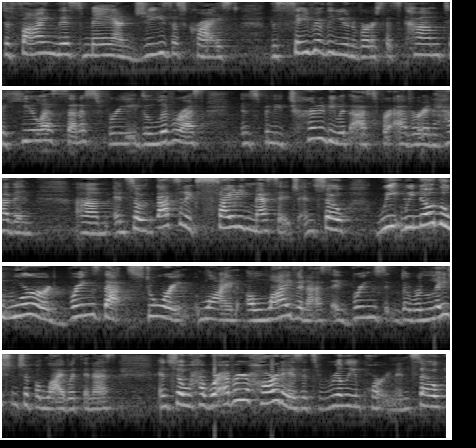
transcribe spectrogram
to find this man, Jesus Christ, the Savior of the universe, that's come to heal us, set us free, deliver us, and spend eternity with us forever in heaven. Um, and so that's an exciting message. And so we, we know the word brings that storyline alive in us, it brings the relationship alive within us. And so, how, wherever your heart is, it's really important. And so,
